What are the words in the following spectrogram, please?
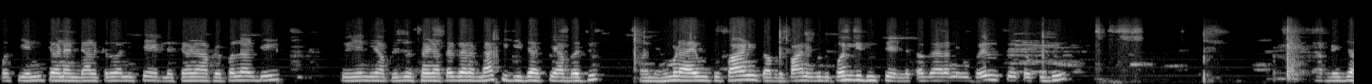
પછી એની ચણાની દાળ કરવાની છે, એટલે ચણા આપણે પલાળી દઈએ. તો એની આપણે જો ચણા તગારા નાખી દીધા છે આ બાજુ. અને હમણાં આવ્યું હતું પાણી, તો આપણે પાણી બધું ભરી લીધું છે, એટલે તગારા ને એવું ભર્યું છે, તો કીધું આપણે જો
